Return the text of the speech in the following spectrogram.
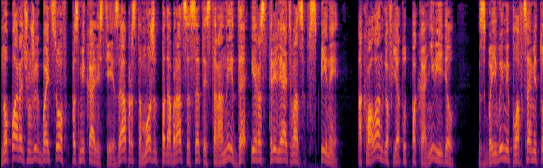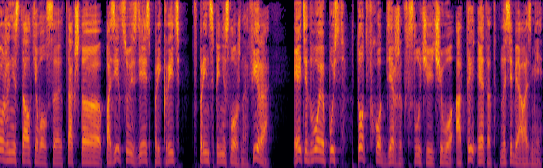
Но пара чужих бойцов посмекалистее запросто может подобраться с этой стороны, да и расстрелять вас в спины. Аквалангов я тут пока не видел. С боевыми пловцами тоже не сталкивался, так что позицию здесь прикрыть в принципе несложно. Фира, эти двое пусть тот вход держит в случае чего, а ты этот на себя возьми.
